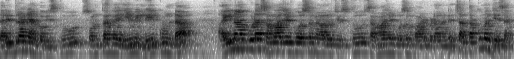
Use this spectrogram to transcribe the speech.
దరిద్రాన్ని అనుభవిస్తూ సొంతంగా ఏమీ లేకుండా అయినా కూడా సమాజం కోసం ఆలోచిస్తూ సమాజం కోసం పాటుపడాలనేది చాలా తక్కువ మంది చేశారు.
